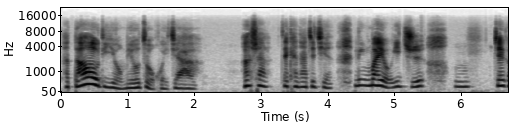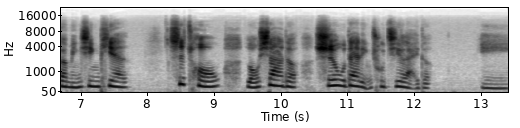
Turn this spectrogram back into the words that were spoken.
他到底有没有走回家？啊，算了，在看他之前，另外有一只，嗯，这个明信片是从楼下的失物带领出寄来的。咦，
